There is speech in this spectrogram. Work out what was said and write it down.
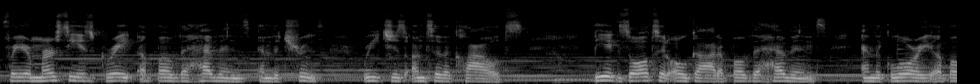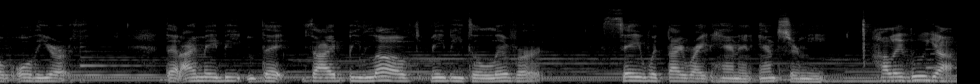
For your mercy is great above the heavens, and the truth reaches unto the clouds. Be exalted, O God, above the heavens, and the glory above all the earth that I may be that thy beloved may be delivered. Say with thy right hand and answer me. Hallelujah.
